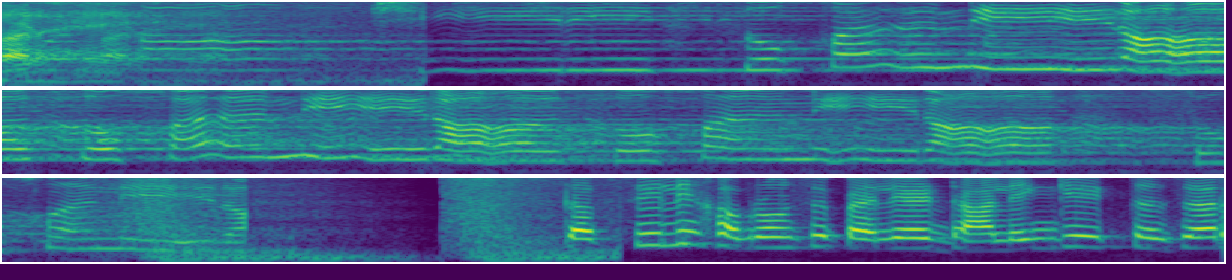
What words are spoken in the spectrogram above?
पर है। सुखनेरा सुखनेरा सुखनेरा सुखनेरा। तफसीली खबरों से पहले डालेंगे एक नज़र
